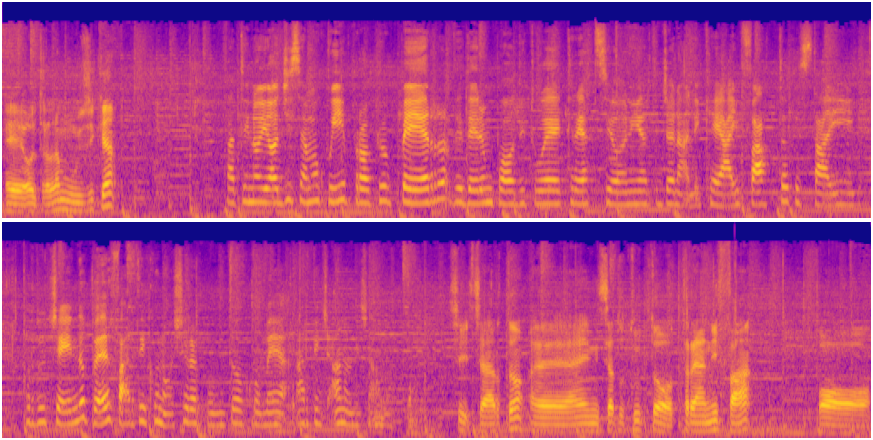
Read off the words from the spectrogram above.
e, oltre alla musica. Infatti noi oggi siamo qui proprio per vedere un po' di tue creazioni artigianali che hai fatto, che stai producendo per farti conoscere appunto come artigiano diciamo. Sì, certo, eh, è iniziato tutto tre anni fa, un po'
